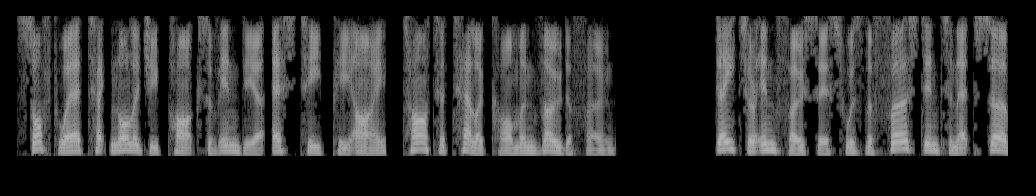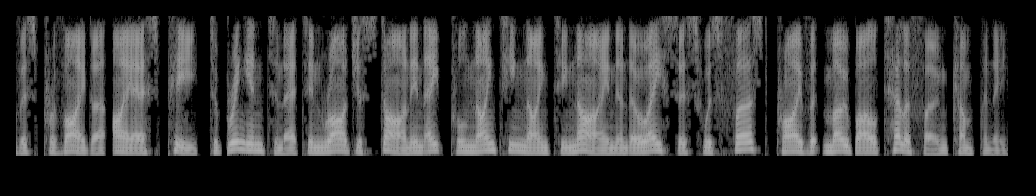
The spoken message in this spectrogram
Software Technology Parks of India STPI, Tata Telecom and Vodafone. Data Infosys was the first Internet Service Provider ISP to bring Internet in Rajasthan in April 1999 and Oasis was first private mobile telephone company.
